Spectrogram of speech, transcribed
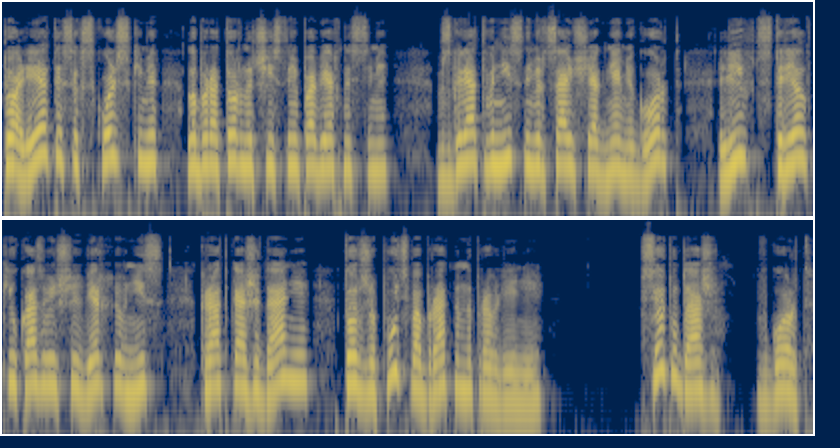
туалеты с их скользкими лабораторно чистыми поверхностями, взгляд вниз на мерцающий огнями город, лифт, стрелки, указывающие вверх и вниз, краткое ожидание, тот же путь в обратном направлении. Все туда же, в город.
